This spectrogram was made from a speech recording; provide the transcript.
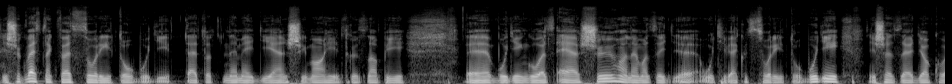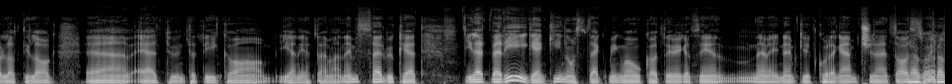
és ők vesznek fel szorító bugyit, tehát ott nem egy ilyen sima hétköznapi eh, bugyingó az első, hanem az egy eh, úgy hívják, hogy szorító bugyi, és ezzel gyakorlatilag eh, eltüntetik a ilyen értelemben nem szervüket, illetve régen kínozták még magukat, még azért nem egy, nem két kollégám csinálta azt, Raga,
